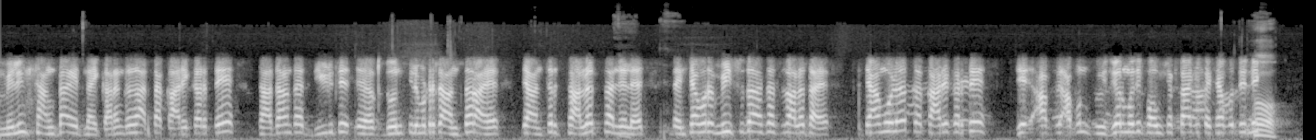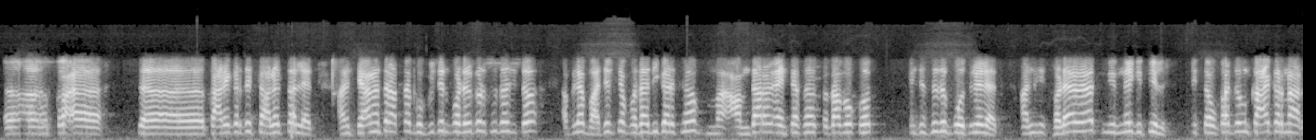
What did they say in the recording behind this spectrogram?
मिलिंद सांगता येत नाही. कारण का आता कार्यकर्ते साधारणतः दीड ते दोन किलोमीटरचं अंतर आहे. ते अंतर चालत चाललेलं आहे. त्यांच्यावर मी सुद्धा असं चालत आहे. त्यामुळं कार्यकर्ते जे आप- आपण व्हिज्युअलमध्ये पाहू शकता की कशा पद्धतीने हो. कार्यकर्ते चालत चालले आहेत आणि त्यानंतर आता गोपीचंद पडळकर सुद्धा तिथं आपल्या भाजपच्या पदाधिकाऱ्यासह आमदार यांच्यासह सदाभाऊ खोत यांच्यासह पोहोचलेले आहेत. आणि थोड्या वेळात निर्णय घेतील की चौकात जाऊन काय करणार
